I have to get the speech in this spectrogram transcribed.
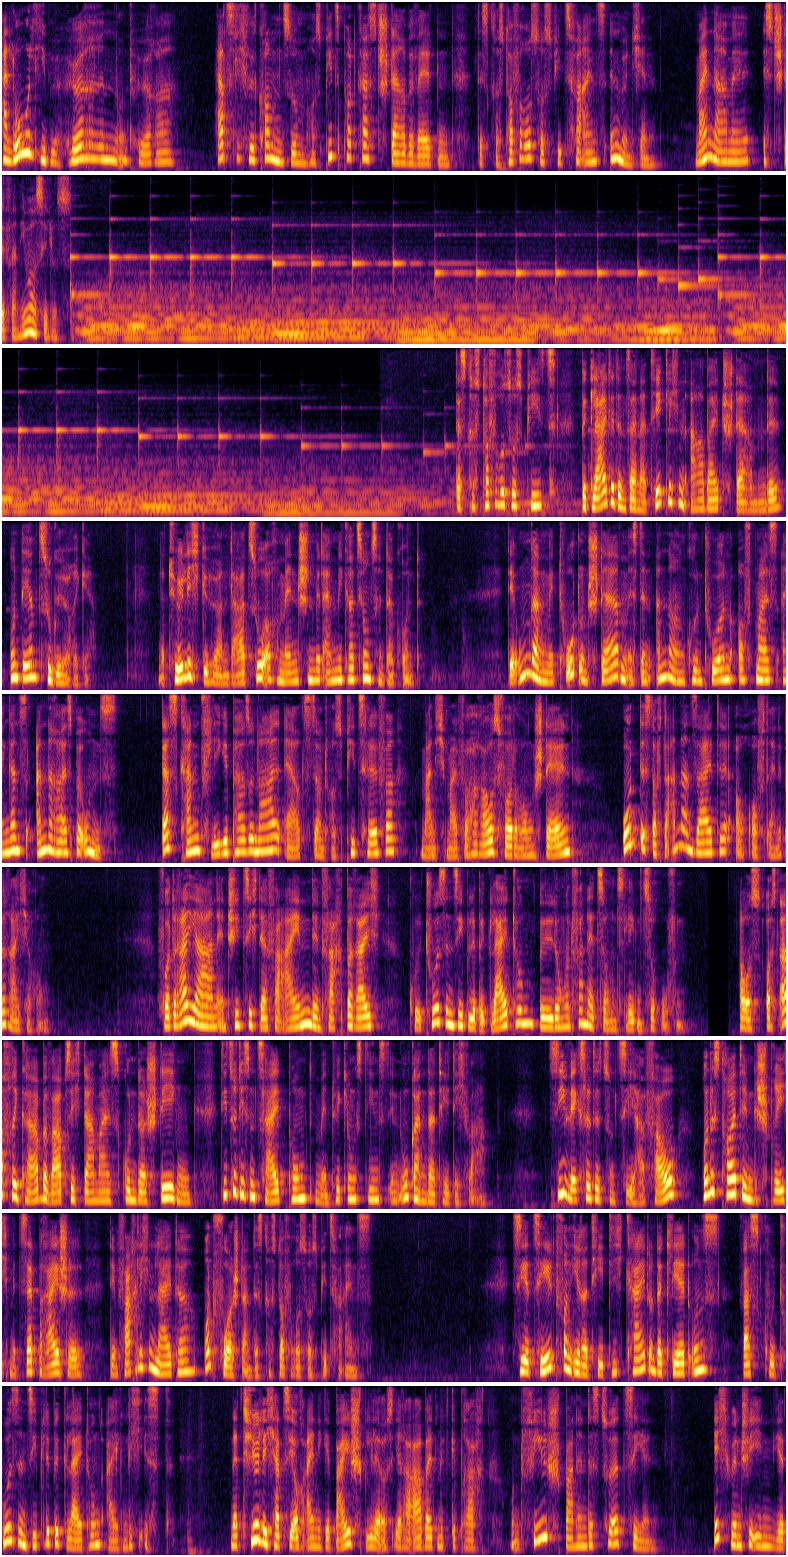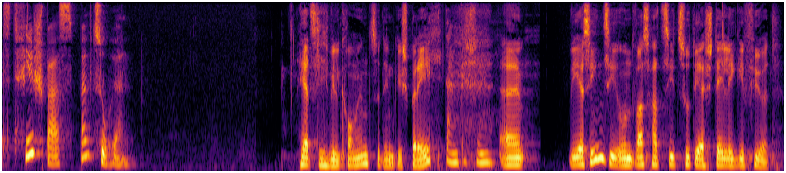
Hallo, liebe Hörerinnen und Hörer. Herzlich willkommen zum Hospiz-Podcast Sterbewelten des Christophorus Hospizvereins in München. Mein Name ist Stefanie Wossilus. Das Christophorus Hospiz begleitet in seiner täglichen Arbeit Sterbende und deren Zugehörige. Natürlich gehören dazu auch Menschen mit einem Migrationshintergrund. Der Umgang mit Tod und Sterben ist in anderen Kulturen oftmals ein ganz anderer als bei uns. Das kann Pflegepersonal, Ärzte und Hospizhelfer manchmal vor Herausforderungen stellen und ist auf der anderen Seite auch oft eine Bereicherung. Vor drei Jahren entschied sich der Verein, den Fachbereich kultursensible Begleitung, Bildung und Vernetzung ins Leben zu rufen. Aus Ostafrika bewarb sich damals Gunda Stegen, die zu diesem Zeitpunkt im Entwicklungsdienst in Uganda tätig war. Sie wechselte zum CHV und ist heute im Gespräch mit Sepp Reischel, dem fachlichen Leiter und Vorstand des Christophorus Hospizvereins. Sie erzählt von ihrer Tätigkeit und erklärt uns, was kultursensible Begleitung eigentlich ist. Natürlich hat sie auch einige Beispiele aus ihrer Arbeit mitgebracht und viel Spannendes zu erzählen. Ich wünsche Ihnen jetzt viel Spaß beim Zuhören. Herzlich willkommen zu dem Gespräch. Dankeschön. Äh, wer sind Sie und was hat Sie zu der Stelle geführt?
